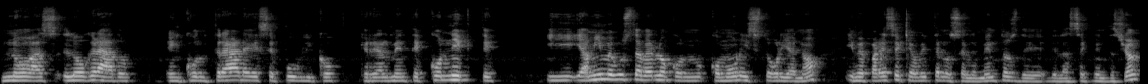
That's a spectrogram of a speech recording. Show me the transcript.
no has logrado encontrar a ese público que realmente conecte. Y, y a mí me gusta verlo con, como una historia, ¿no? Y me parece que ahorita en los elementos de, de, la segmentación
